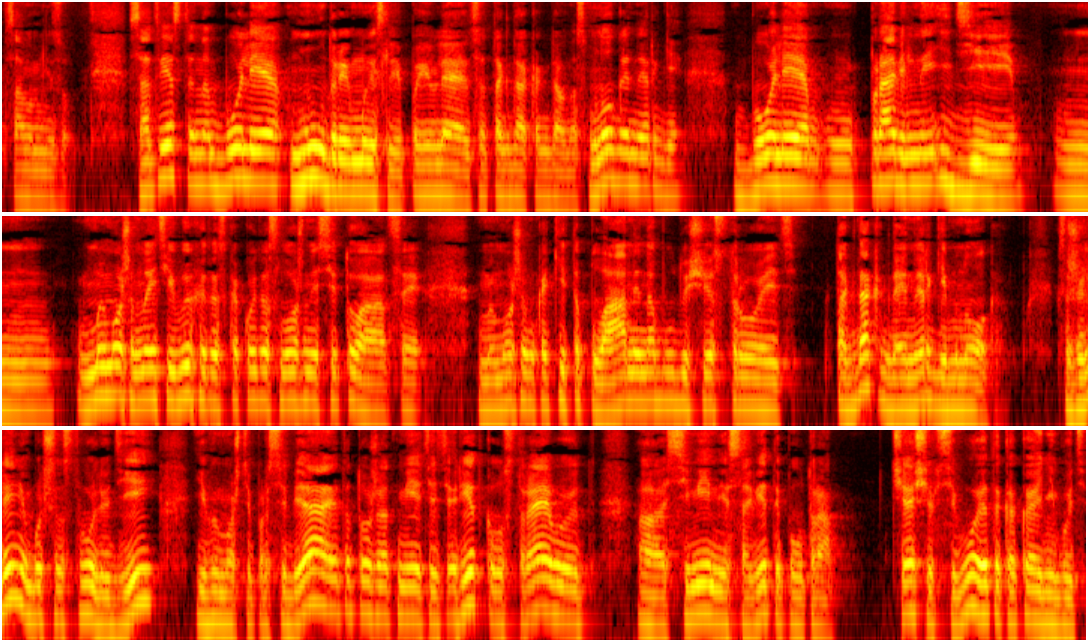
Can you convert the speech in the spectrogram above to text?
в самом низу. Соответственно, более мудрые мысли появляются тогда, когда у нас много энергии, более правильные идеи мы можем найти выход из какой-то сложной ситуации, мы можем какие-то планы на будущее строить, тогда, когда энергии много. К сожалению, большинство людей, и вы можете про себя это тоже отметить, редко устраивают э, семейные советы по утрам. Чаще всего это какая-нибудь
